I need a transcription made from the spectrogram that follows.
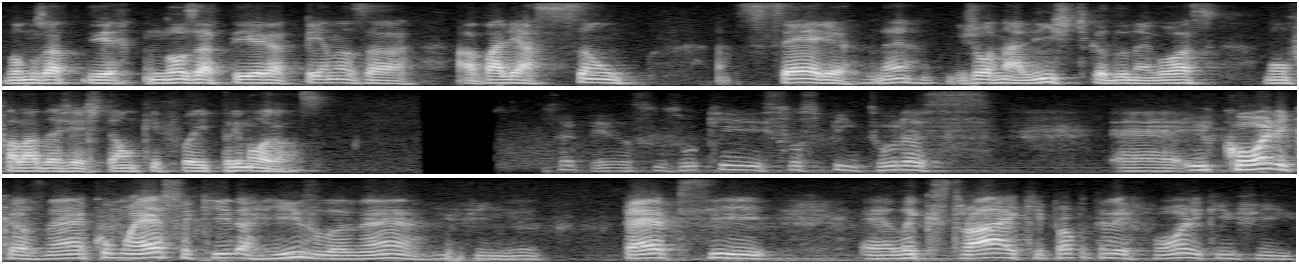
vamos a ter, nos ater apenas à avaliação séria, né, jornalística do negócio. Vamos falar da gestão que foi primorosa. Com certeza. Suzuki, suas pinturas é, icônicas, né, como essa aqui da Risla, né, enfim, Pepsi, é, Lake Strike, próprio Telefônica, enfim,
